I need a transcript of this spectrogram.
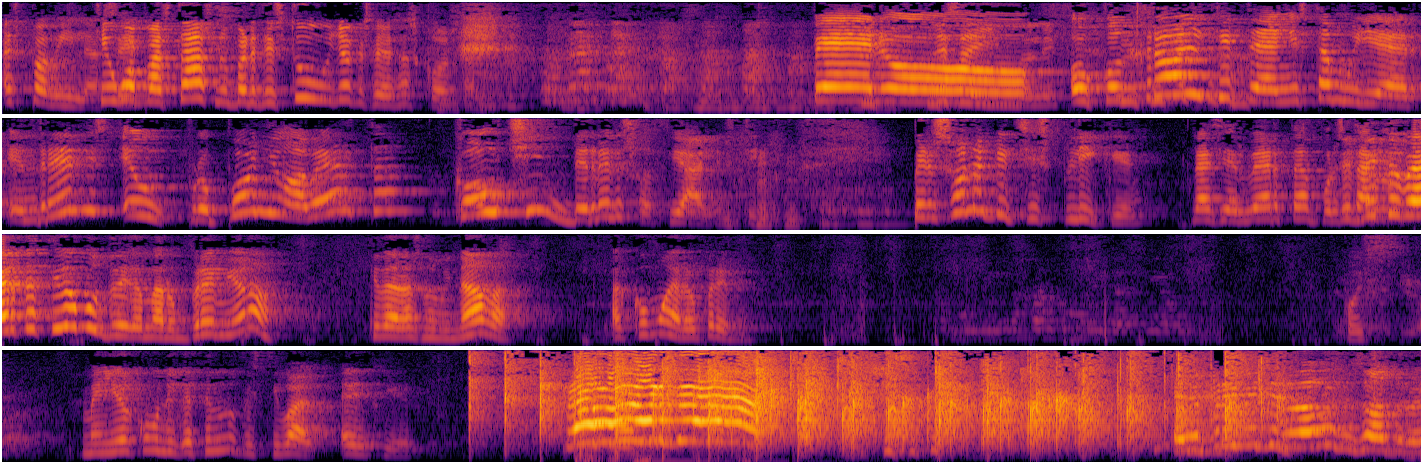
espabilas. Que eh. guapa estás, non pareces tú, yo que sei, esas cosas. Pero o control que ten esta muller en redes, eu propoño a Berta coaching de redes sociales, tío. Persona que che explique. Gracias, Berta, por estar... Te que Berta estive a punto de ganar un premio, non? Quedarás nominada. A como era o premio? Pois, mellor comunicación do festival, é dicir, ¡Bravo, Marta! El premio que nos damos nosotros,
